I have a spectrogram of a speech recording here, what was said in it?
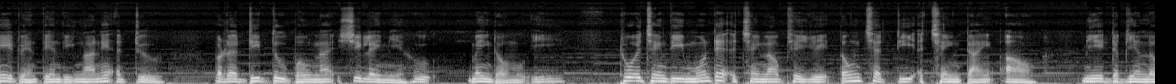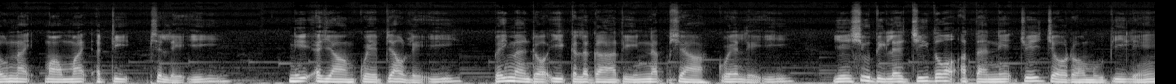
နေ့တွင်သင်သည်ငါနှင့်အတူပရဒိတုဘုံ၌ရှိလိမ့်မည်ဟုမိန့်တော်မူ၏ထိုအချိန်သည်မွန်းတဲ့အချိန်လောက်ဖြစ်၍သုံးချက်တီးအချိန်တိုင်အောင်မြေတစ်ပြင်လုံး၌မောင်မိုက်အတိဖြစ်လေ၏နေအယောင်ကွယ်ပြောက်လေ၏ ဗိမာန်တော်ဤကလကာသည်နှက်ဖြာကွဲလေ၏ယေရှုသည်လည်းကြီးသောအတန်နှင့်ကြွေးကြော်တော်မူပြီးလျှင်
